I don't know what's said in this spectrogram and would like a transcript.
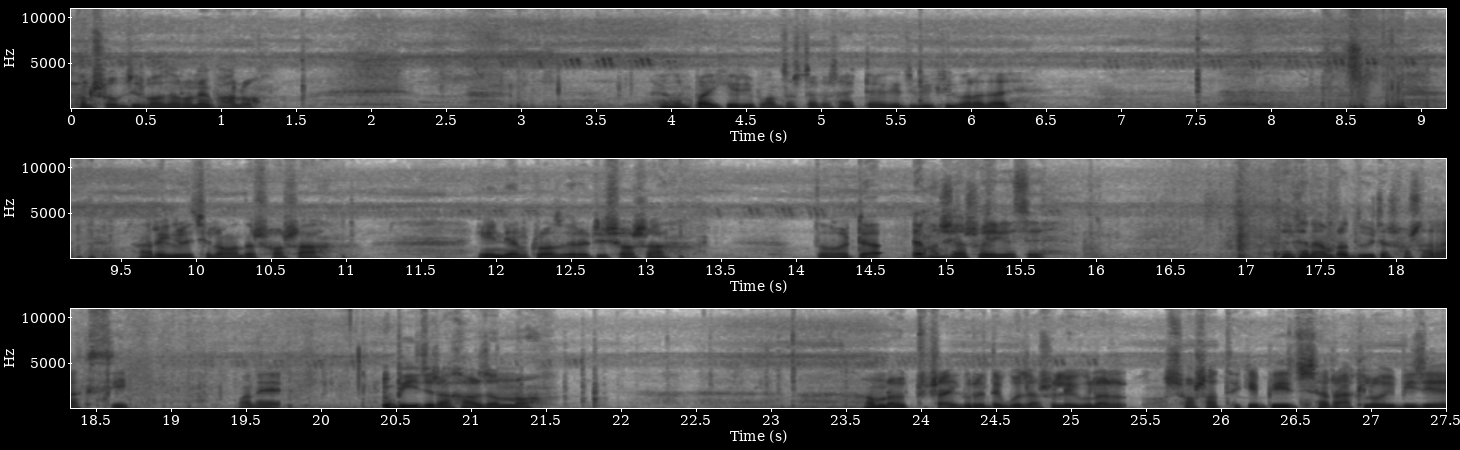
এখন সবজির বাজার অনেক ভালো। এখন পাইকারি পঞ্চাশ টাকা ষাট টাকা কেজি বিক্রি করা যায়। আর এগুলি ছিল আমাদের শশা ইন্ডিয়ান ক্রস ভ্যারাইটি শশা। তো এটা এখন শেষ হয়ে গেছে। তো এখানে আমরা দুইটা শশা রাখছি মানে বীজ রাখার জন্য। আমরা একটু ট্রাই করে দেখব যে আসলে এগুলার শশা থেকে বীজ রাখলে ওই বীজে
